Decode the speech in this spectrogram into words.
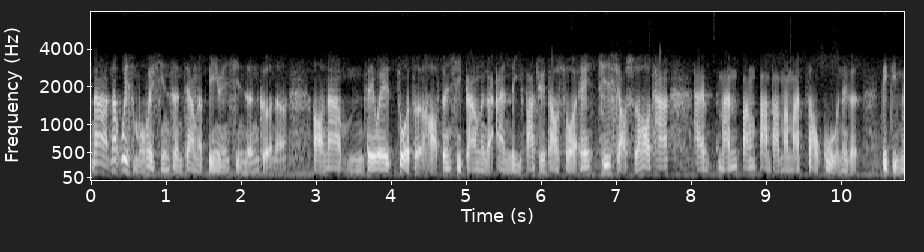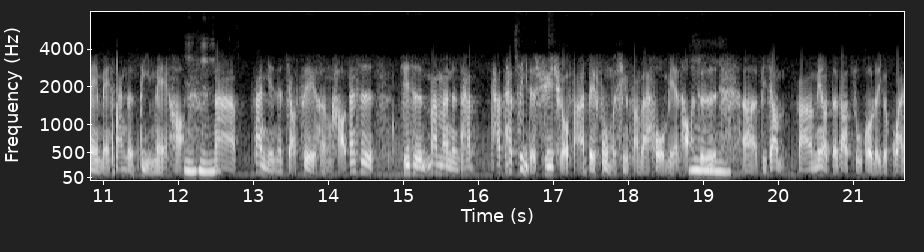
那那为什么会形成这样的边缘型人格呢？好，那我们这位作者哈分析刚刚那个案例，发觉到说，哎，其实小时候他还蛮帮爸爸妈妈照顾那个弟弟妹妹三个弟妹哈，那扮演的角色也很好，但是。其实慢慢的他，他他他自己的需求反而被父母亲放在后面哈，就是呃比较反而没有得到足够的一个关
